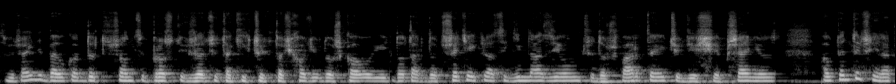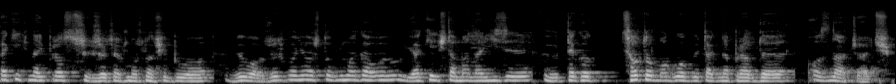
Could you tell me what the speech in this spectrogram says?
Zwyczajny bełkot dotyczący prostych rzeczy, takich czy ktoś chodził do szkoły i dotarł do trzeciej klasy gimnazjum, czy do czwartej, czy gdzieś się przeniósł. Autentycznie na takich najprostszych rzeczach można się było wyłożyć, ponieważ to wymagało jakiejś tam analizy tego, co to mogłoby tak naprawdę oznaczać.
